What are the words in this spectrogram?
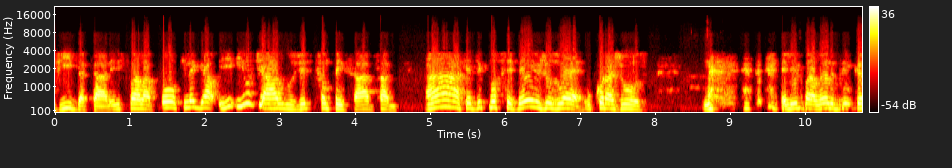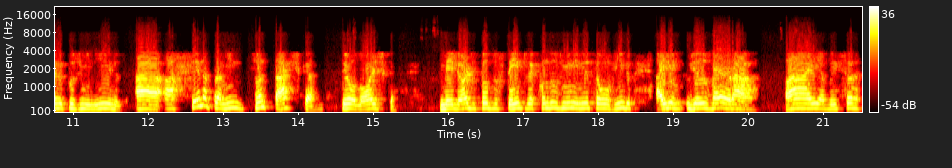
vida, cara. Ele fala, pô, que legal. E, e os diálogos, o jeito que são pensados, sabe? Ah, quer dizer que você veio, Josué, o corajoso. Ele falando, brincando com os meninos. A, a cena, para mim, fantástica, teológica, melhor de todos os tempos, é quando os menininhos estão ouvindo, aí ele, Jesus vai orar. Ai, abençoa.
